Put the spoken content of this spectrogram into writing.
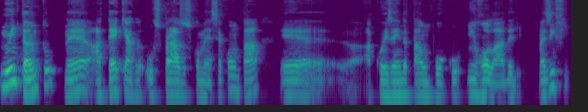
No entanto, né, até que a, os prazos comecem a contar, é, a coisa ainda está um pouco enrolada ali. Mas enfim,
